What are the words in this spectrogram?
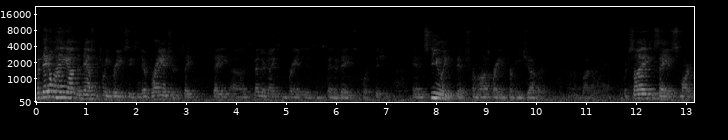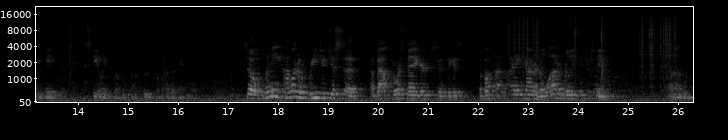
but they don't hang out in the nest between breeding season. They're branchers. They they uh, spend their nights in branches and spend their days, of course, fishing and stealing fish from osprey and from each other. Uh, by the way, which scientists say is smart behavior, stealing from food from other animals. So let me, I want to read you just uh, about Doris Mager because uh, I encountered a lot of really interesting um,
